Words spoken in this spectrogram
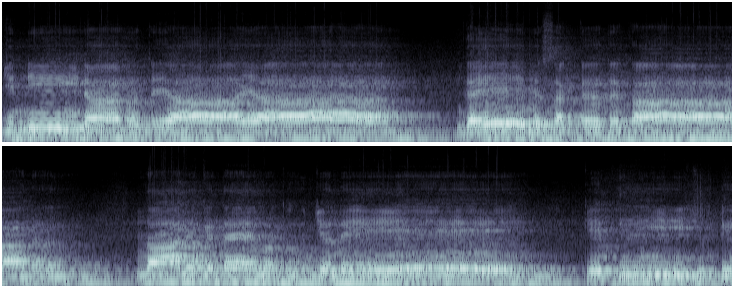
ਜਿਨੀ ਨਾਮ ਧਿਆਇਆ ਗਏ ਮਸਕਤ ਕਾਲ ਨਾਨਕ ਤੈ ਮੁਖ ਉਜਲੇ, ਕੀਤੀ ਛੁੱਟੀ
